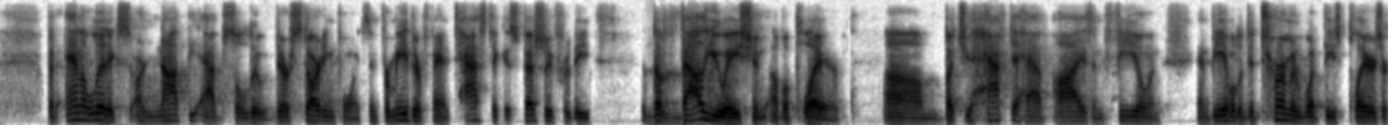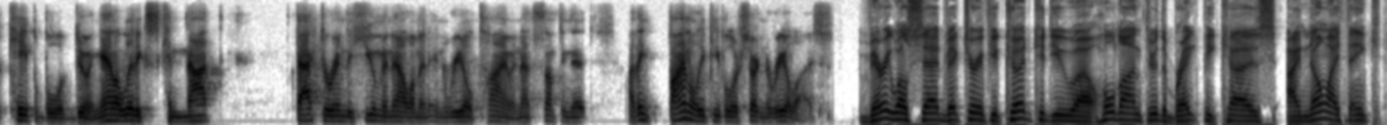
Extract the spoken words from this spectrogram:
But analytics are not the absolute. They're starting points, and for me, they're fantastic, especially for the the valuation of a player. Um, but you have to have eyes and feel and and be able to determine what these players are capable of doing. Analytics cannot factor in the human element in real time, and that's something that I think finally people are starting to realize. Very well said, Victor. If you could, could you uh, hold on through the break? Because I know I think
